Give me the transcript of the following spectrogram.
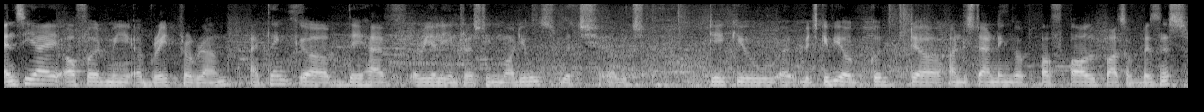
NCI offered me a great program. I think uh, they have really interesting modules which uh, which take you uh, which give you a good uh, understanding of, of all parts of business.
